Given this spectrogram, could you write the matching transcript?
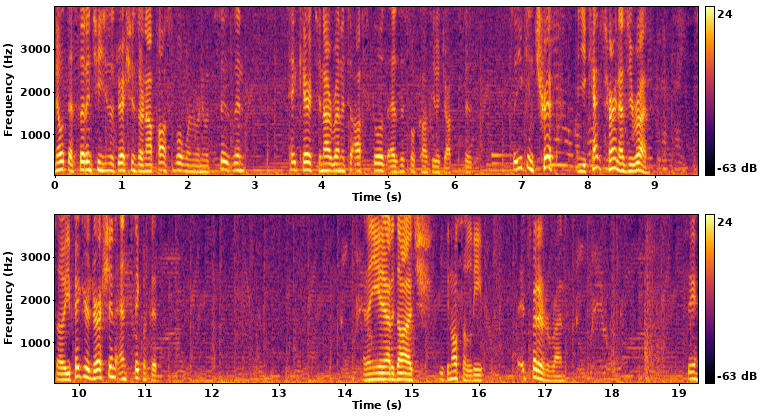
Note that sudden changes of directions are not possible when running with a citizen. Take care to not run into obstacles as this will cause you to drop the citizen. So you can trip and you can't turn as you run. So you pick your direction and stick with it. And then you gotta dodge. You can also leap. It's better to run. See?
